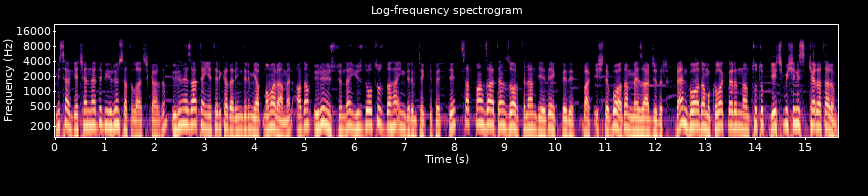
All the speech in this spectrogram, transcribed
Misal geçenlerde bir ürün satılığa çıkardım. Ürüne zaten yeteri kadar indirim yapmama rağmen adam ürün üstünden %30 daha indirim teklif etti. Satman zaten zor falan diye de ekledi. Bak işte bu adam mezarcıdır. Ben bu adamı kulaklarından tutup geçmişiniz kar atarım.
